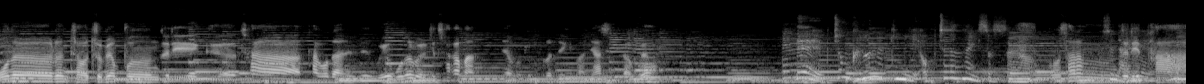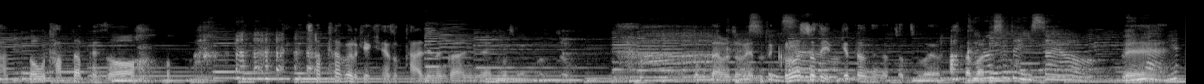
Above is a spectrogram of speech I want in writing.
오늘은 저 주변 분들이 그 차 타고 다니는데 왜 오늘 왜 이렇게 차가 많냐고 좀 그런 얘기 많이 하시더라고요. 네, 좀 그런 느낌이 없지 않아 있었어요. 어, 무슨 사람들이 난리예요? 다 너무 답답해서 차 타고 이렇게 계속 다니는 거 아니냐고 제가 그걸 좀 아, 농담을 좀 그럴 했는데 그럴 수도 있어요. 있겠다는 생각도 들어요. 아. 그럴 수도 있어요. 네. 왜냐하면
